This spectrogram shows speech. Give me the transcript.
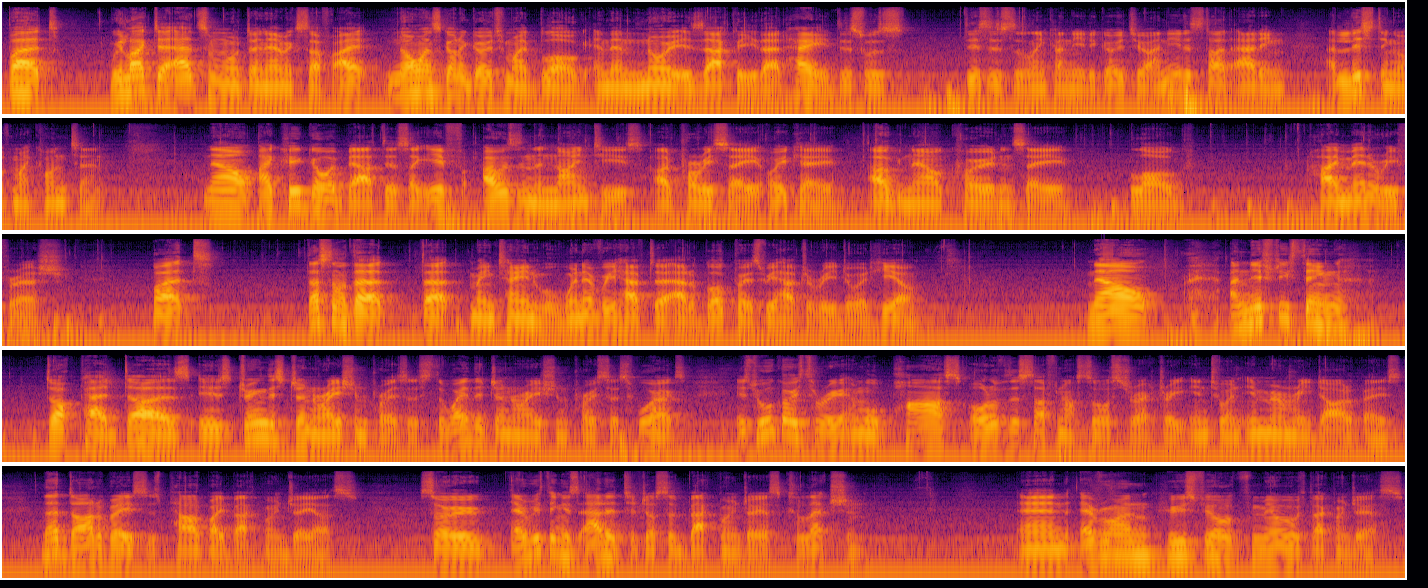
But we like to add some more dynamic stuff. I no one's going to go to my blog and then know exactly that, hey, this was this is the link I need to go to. I need to start adding a listing of my content. Now, I could go about this, like if I was in the 90s, I'd probably say, okay, I'll now code and say blog hi meta refresh. But that's not that, that maintainable. Whenever we have to add a blog post, we have to redo it here. Now, a nifty thing DocPad does is during this generation process, the way the generation process works is we'll go through and we'll pass all of the stuff in our source directory into an in-memory database. That database is powered by Backbone.js. So everything is added to just a Backbone.js collection. And everyone who's familiar with Backbone.js?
